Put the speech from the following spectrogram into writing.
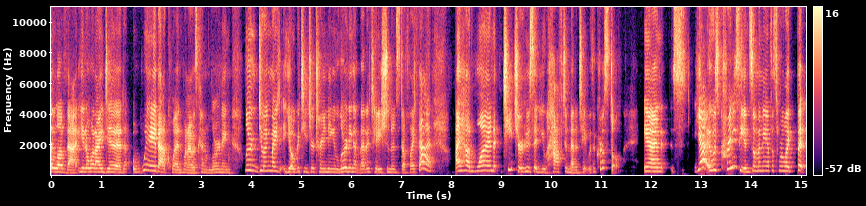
I love that. You know, when I did way back when when I was kind of learning, learn doing my yoga teacher training and learning up meditation and stuff like that, I had one teacher who said you have to meditate with a crystal. And yeah, it was crazy. And so many of us were like, but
